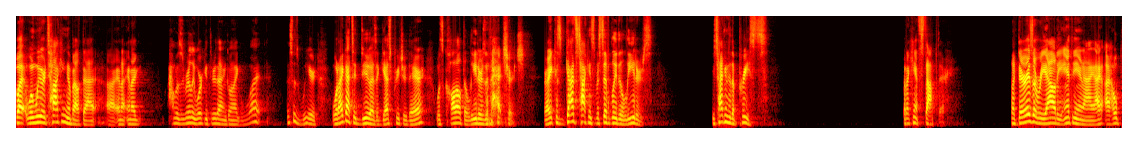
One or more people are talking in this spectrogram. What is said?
But when we were talking about that, uh, and, I, and I, I was really working through that and going like, what? This is weird. What I got to do as a guest preacher there was call out the leaders of that church, right? Because God's talking specifically to leaders. He's talking to the priests. But I can't stop there. Like there is a reality, Anthony and I, I, I hope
